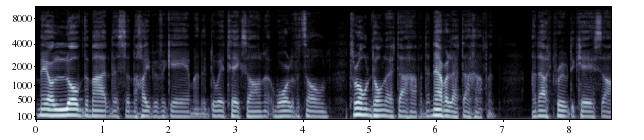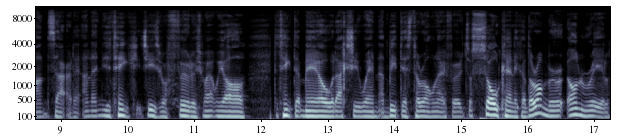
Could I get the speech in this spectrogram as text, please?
Mayo love the madness and the hype of a game and the way it takes on a world of its own. Tyrone don't let that happen. They never let that happen and that proved the case on Saturday. And then you think, geez, we're foolish, weren't we all, to think that Mayo would actually win and beat this Tyrone outfit. Just so clinical. They're un- unreal.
